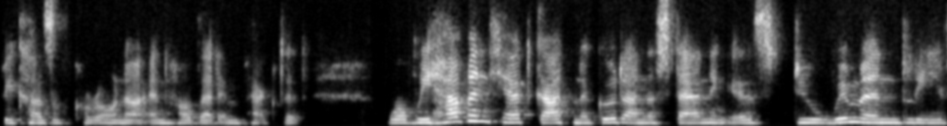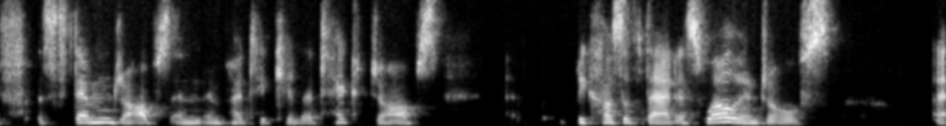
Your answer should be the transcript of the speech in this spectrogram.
because of Corona and how that impacted what we haven't yet gotten a good understanding is do women leave STEM jobs and in particular tech jobs because of that as well in droves? Uh,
